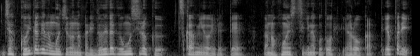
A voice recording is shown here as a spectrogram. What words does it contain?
じゃあこれだけの文字の中にどれだけ面白くつかみを入れてあの本質的なことをやろうかって。やっぱり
